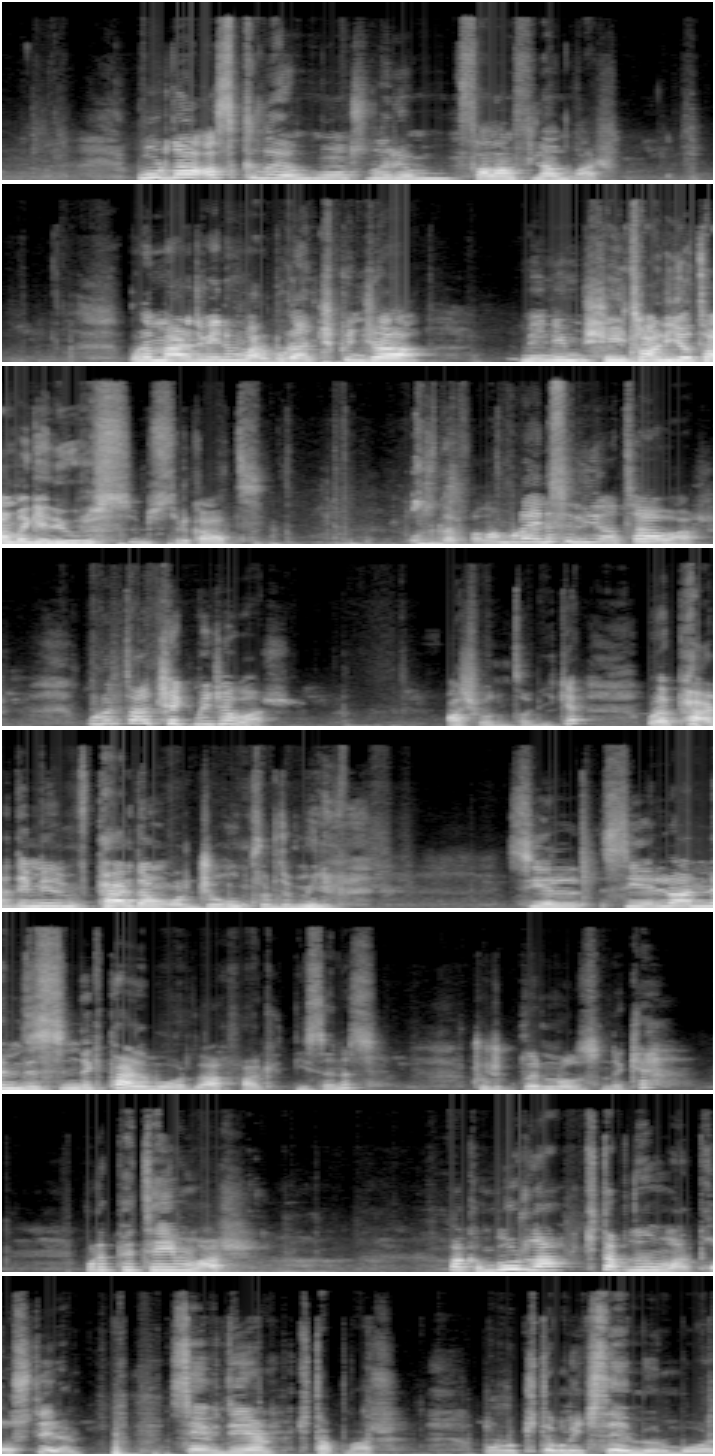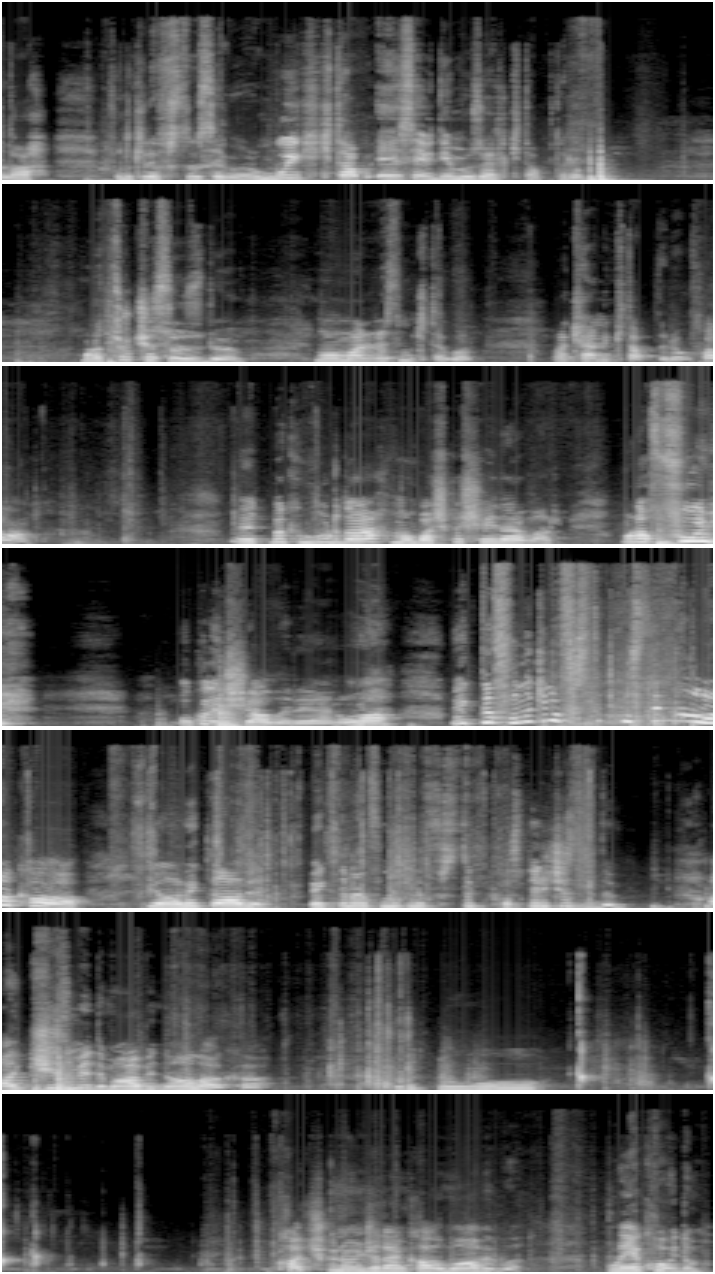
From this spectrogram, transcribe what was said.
Burada askılı montlarım falan filan var. Burada merdivenim var. Buradan çıkınca benim şeytani yatağıma geliyoruz. Bir sürü kağıt. Poster falan. Burada Enes'in yatağı var. Burada bir tane çekmece var. Açmadım tabii ki. Burada perdemin, perdem var. Canım perdem benim. Sihirli, Sihirli Annem dizisindeki perde bu arada. Fark ettiyseniz. Çocukların odasındaki. Burada peteğim var. Bakın burada kitaplığım var. Posterim. Sevdiğim kitaplar. Dur kitabını hiç sevmiyorum bu arada. Fındık fıstığı seviyorum. Bu iki kitap en sevdiğim özel kitaplarım. Burada Türkçe sözlüğüm. Normal resim kitabım. Burada kendi kitaplarım falan. Evet bakın burada başka şeyler var. Burada full okul eşyaları yani. Ona bekle fındık ile fıstık fıstık ne alaka? Ya bekle abi. Bekle ben fındık ile fıstık posteri çizdim. Ay çizmedim abi ne alaka? Burito. Kaç gün önceden kalma abi bu. Buraya koydum.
